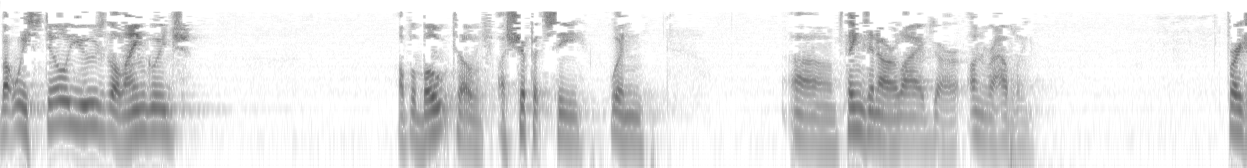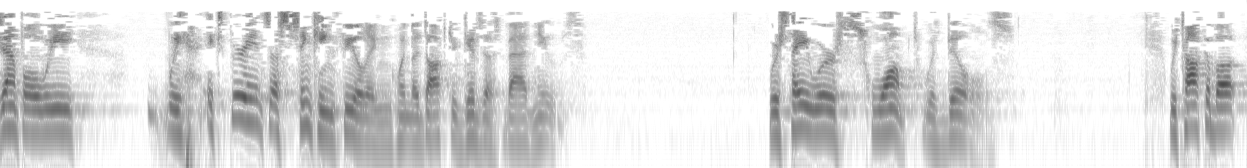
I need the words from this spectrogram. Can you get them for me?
but we still use the language of a boat, of a ship at sea, when uh, things in our lives are unraveling. For example, we we experience a sinking feeling when the doctor gives us bad news. We say we're swamped with bills. We talk about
